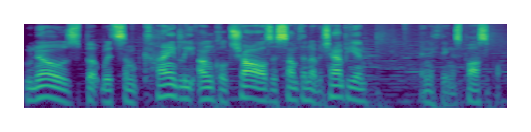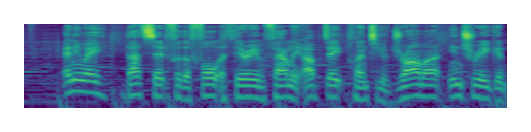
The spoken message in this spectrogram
Who knows, but with some kindly Uncle Charles as something of a champion, anything is possible. Anyway, that's it for the full Ethereum family update. Plenty of drama, intrigue, and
